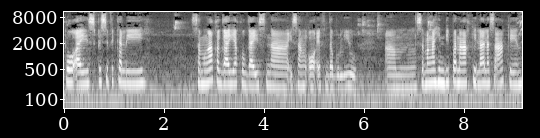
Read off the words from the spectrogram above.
po ay specifically sa mga kagaya ko guys na isang OFW Um, sa mga hindi pa nakakilala sa akin,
